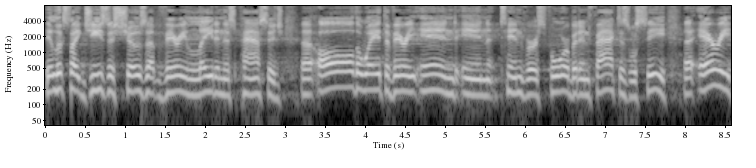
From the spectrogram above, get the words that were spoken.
It looks like Jesus shows up very late in this passage, uh, all the way at the very end in 10 verse 4. But in fact, as we'll see, uh, every,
